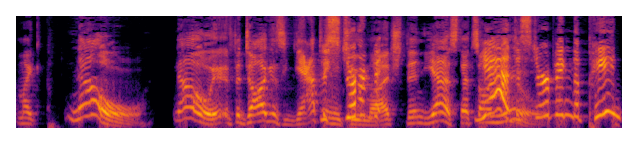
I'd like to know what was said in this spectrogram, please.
I'm like, "No, no. If the dog is yapping too much, then yes, that's yeah, you." disturbing the peace.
